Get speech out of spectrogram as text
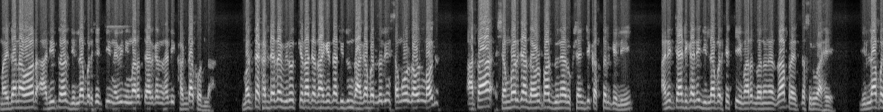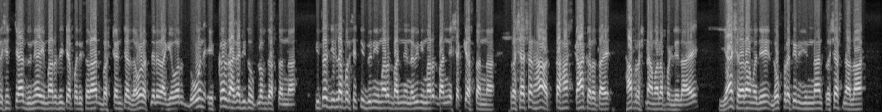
मैदानावर आधी तर जिल्हा परिषदची नवीन इमारत तयार करण्यासाठी खड्डा खोदला. मग त्या खड्ड्याचा विरोध केला त्या जागेचा तिथून जागा बदलवली आणि समोर जाऊन मग आता शंभरच्या जवळपास जुन्या वृक्षांची कत्तल केली आणि त्या ठिकाणी जिल्हा परिषदची इमारत बनवण्याचा प्रयत्न सुरू आहे. जिल्हा परिषदच्या जुन्या इमारतीच्या परिसरात बसस्टँडच्या जवळ असलेल्या जागेवर दोन एकर जागा तिथं उपलब्ध असताना तिथंच जिल्हा परिषदची जुनी इमारत बांधणे नवीन इमारत बांधणे शक्य असताना प्रशासन हा अट्टहास का करत आहे हा प्रश्न आम्हाला पडलेला आहे. या शहरामध्ये लोकप्रतिनिधींना प्रशासनाला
